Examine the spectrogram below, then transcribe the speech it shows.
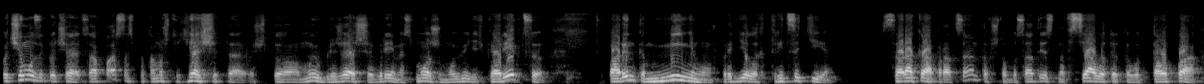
Почему заключается опасность? Потому что я считаю, что мы в ближайшее время сможем увидеть коррекцию по рынкам минимум в пределах 30 40%, чтобы, соответственно, вся вот эта вот толпа,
